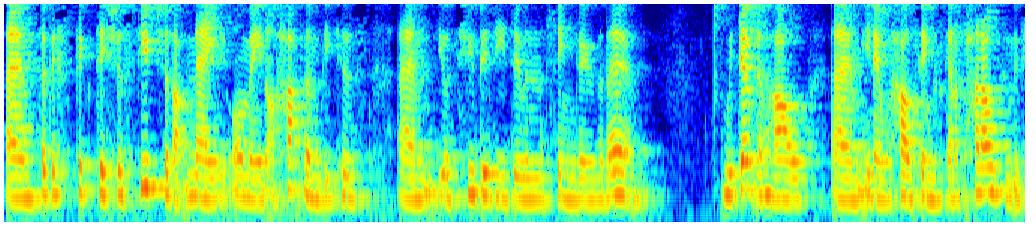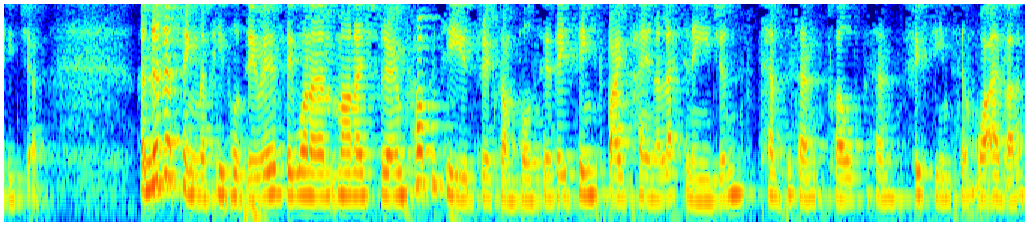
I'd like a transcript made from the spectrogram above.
um, for this fictitious future that may or may not happen because um, you're too busy doing the thing over there. We don't know how, um, you know, how things are going to pan out in the future. Another thing that people do is they want to manage their own properties, for example. So they think by paying a letting agent, 10%, 12%, 15%, whatever,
